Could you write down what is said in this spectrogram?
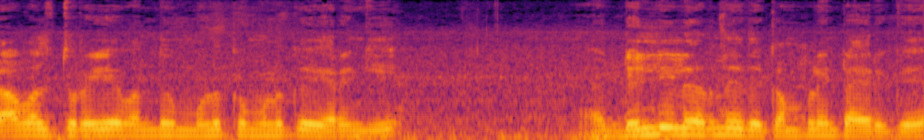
காவல்துறையே வந்து முழுக்க முழுக்க இறங்கி டெல்லியிலேருந்து இது கம்ப்ளைண்ட் ஆகிருக்கு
